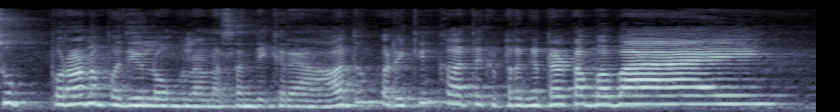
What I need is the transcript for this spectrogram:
சூப்பரான பதிவில் உங்களை நான் சந்திக்கிறேன். அது வரைக்கும் காத்துக்கிட்டு இருங்க. டாட்டா பாய்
